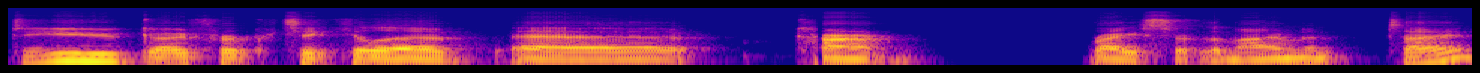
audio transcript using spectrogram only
do you go for a particular uh, current racer at the moment, Tay?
